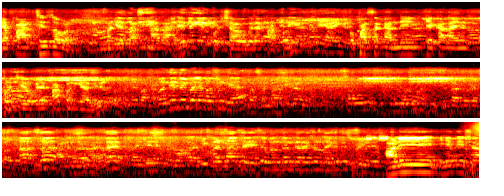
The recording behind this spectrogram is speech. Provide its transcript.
या पार्थिवजवळमध्ये बसणार आहेत. खुर्च्या वगैरे टाकून. उपासकांनी एका लाईन खुर्ची वगैरे टाकून घ्यावी. आणि हे दिशा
